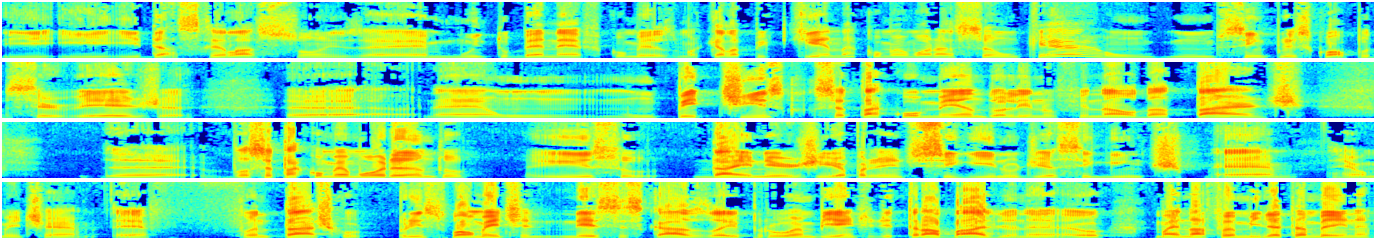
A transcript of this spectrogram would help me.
E, e, e das relações. É, é, muito benéfico mesmo. Aquela pequena comemoração, que é um, um simples copo de cerveja, é, né? um, um petisco que você está comendo ali no final da tarde, é, você está comemorando e isso dá energia para a gente seguir no dia seguinte. É realmente é, é fantástico, principalmente nesses casos aí para o ambiente de trabalho, né? Eu, mas na família também, né?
